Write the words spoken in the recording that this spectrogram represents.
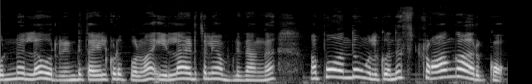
ஒன்றும் இல்லை ஒரு ரெண்டு தையல் கூட போடலாம். எல்லா இடத்துலையும் அப்படி தாங்க அப்போது வந்து உங்களுக்கு வந்து ஸ்ட்ராங்காக இருக்கும்.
